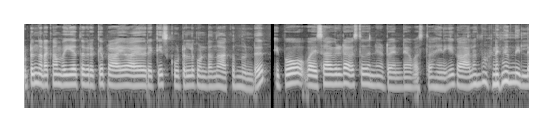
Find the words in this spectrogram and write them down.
ഒട്ടും നടക്കാൻ വയ്യാത്തവരൊക്കെ പ്രായമായവരൊക്കെ സ്കൂട്ടറിൽ കൊണ്ടുവന്ന് ആക്കുന്നുണ്ട്. ഇപ്പോൾ വയസ്സായവരുടെ അവസ്ഥ തന്നെ കേട്ടോ എന്റെ അവസ്ഥ. എനിക്ക് കാലൊന്നും അനങ്ങുന്നില്ല.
